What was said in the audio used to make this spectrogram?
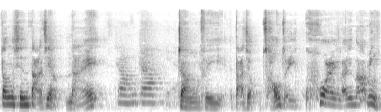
当先大将乃张张。飞也，大叫：“曹贼，快来拿命！”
